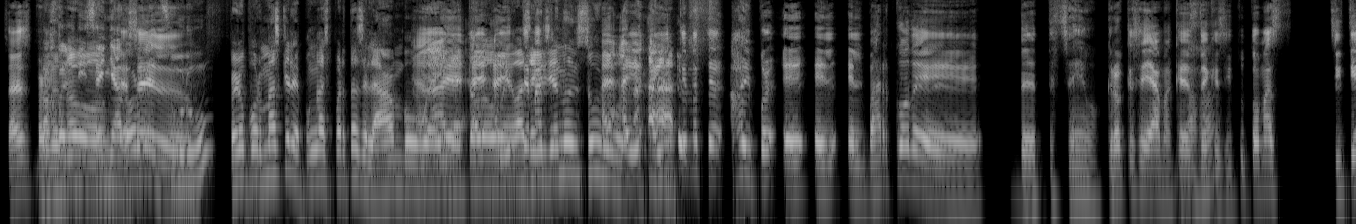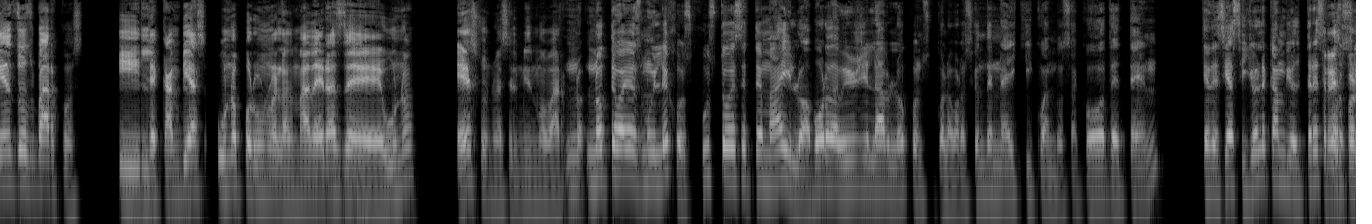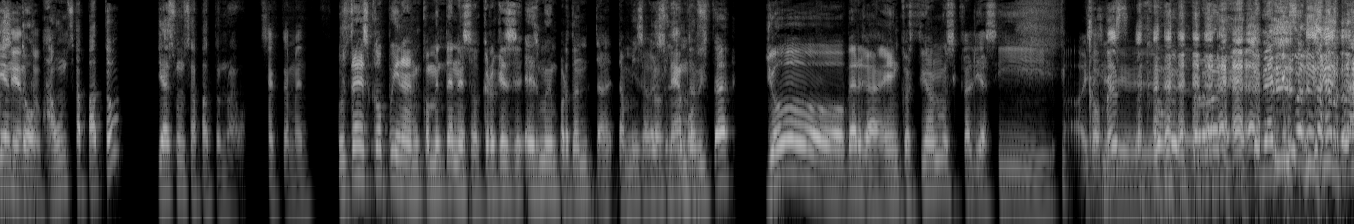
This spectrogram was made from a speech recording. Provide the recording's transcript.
¿Sabes? Pero Bajo no el diseñador Es del el- Suru, Pero por más que le pongas puertas de Lambo, güey, Ay, de ay, todo, güey, va a seguir siendo un. Hay, tema te- ay, por- eh, el, el barco de, de Teseo, creo que se llama, que es de que si tú tomas, si tienes dos barcos y le cambias uno por uno las maderas de uno, eso no es el mismo barco. no, no te vayas muy lejos. Justo ese tema y lo aborda Virgil Abloh con su colaboración de Nike cuando sacó The Ten, que decía, si yo le cambio el 3%, 3%. a un zapato, ya es un zapato nuevo. Exactamente. ¿Ustedes qué opinan? Comenten eso. Creo que es, es muy importante ta- también saber Los su punto leemos. de vista. Yo, verga, en cuestión musical y así... ay, es que- ¿Comes? Perdón, tenía que soltarlo.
